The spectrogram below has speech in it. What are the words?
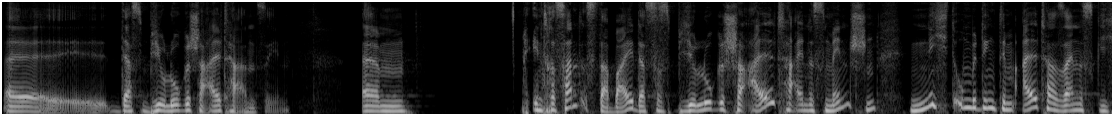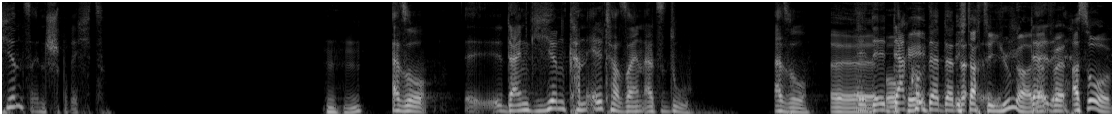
äh, das biologische Alter ansehen. Ähm, interessant ist dabei, dass das biologische Alter eines Menschen nicht unbedingt dem Alter seines Gehirns entspricht. Mhm. Also, äh, dein Gehirn kann älter sein als du. Also, Äh, da okay. kommt- da- da- ich dachte jünger. da- wär- Achso,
